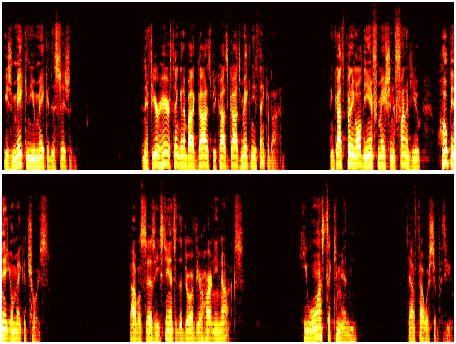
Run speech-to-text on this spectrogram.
He's making you make a decision. And if you're here thinking about God, it's because God's making you think about Him. And God's putting all the information in front of you hoping that you'll make a choice. Bible says he stands at the door of your heart and he knocks. He wants to come in to have fellowship with you.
